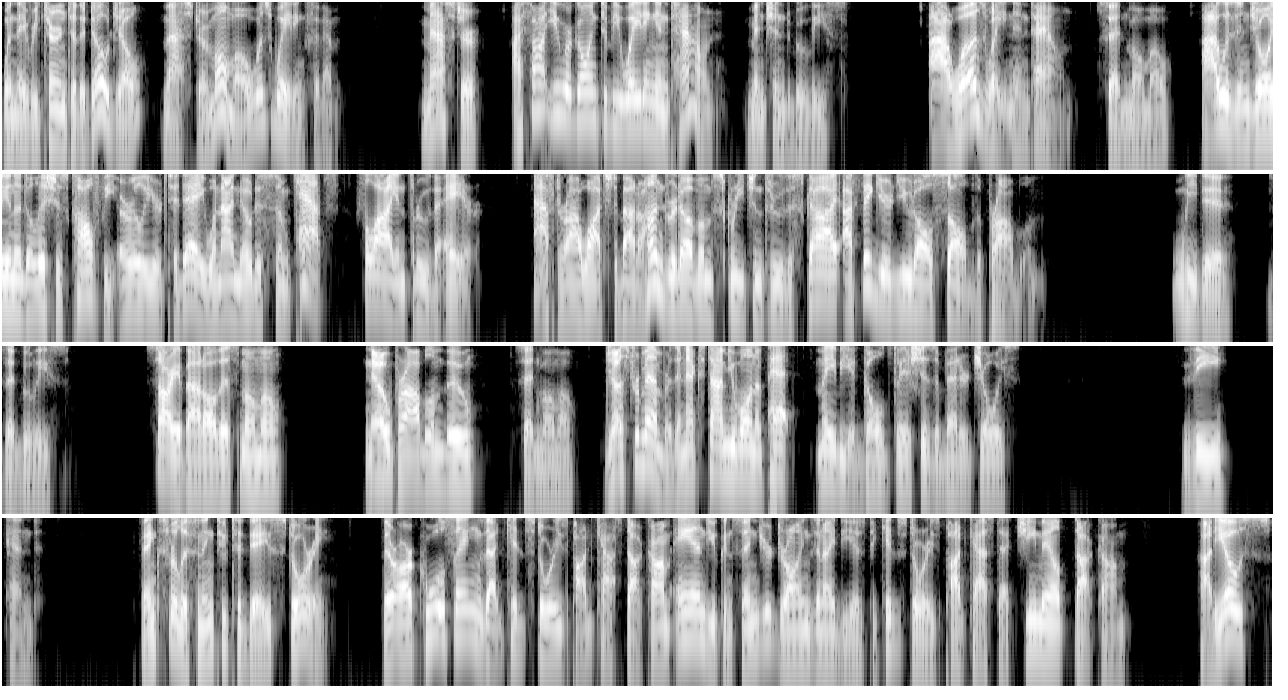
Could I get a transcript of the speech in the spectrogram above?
When they returned to the dojo, Master Momo was waiting for them. Master, I thought you were going to be waiting in town, mentioned Boolice. I was waiting in town, said Momo. I was enjoying a delicious coffee earlier today when I noticed some cats flying through the air. After I watched about a hundred of them screeching through the sky, I figured you'd all solve the problem. We did, said Boolice. Sorry about all this, Momo. No problem, Boo, said Momo. Just remember, the next time you want a pet, Maybe a goldfish is a better choice. The end. Thanks for listening to today's story. There are cool things at kidstoriespodcast.com, and you can send your drawings and ideas to kidstoriespodcast at gmail.com. Adios.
